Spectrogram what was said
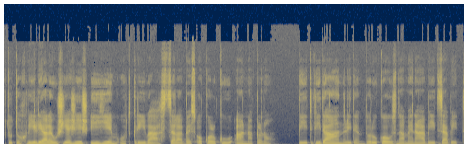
V tuto chvíli ale už Ježíš i jim odkrývá zcela bez okolků a naplno. Být vydán lidem do rukou znamená být zabit,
